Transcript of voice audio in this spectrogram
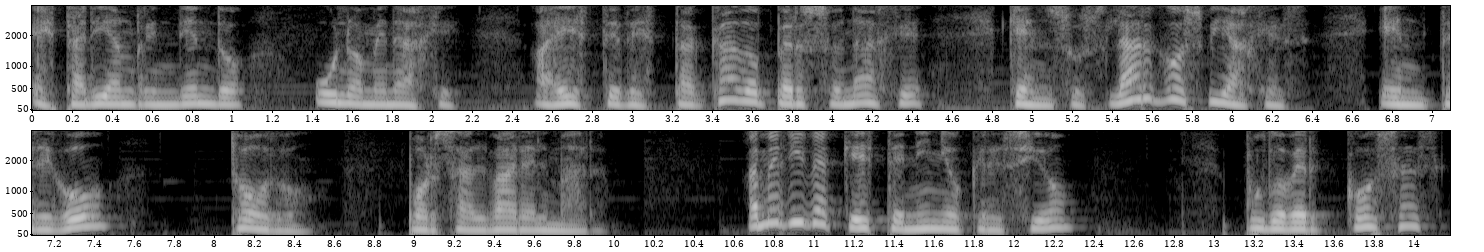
estarían rindiendo un homenaje a este destacado personaje que en sus largos viajes entregó todo por salvar el mar. A medida que este niño creció, pudo ver cosas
